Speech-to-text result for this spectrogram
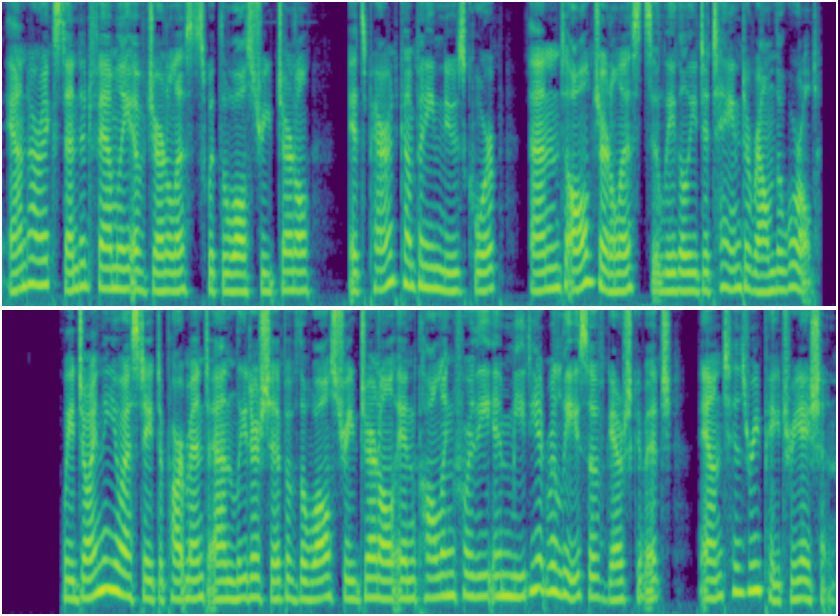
and our extended family of journalists with the Wall Street Journal, its parent company News Corp, and all journalists illegally detained around the world. We join the U.S. State Department and leadership of the Wall Street Journal in calling for the immediate release of Gershkovich and his repatriation.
